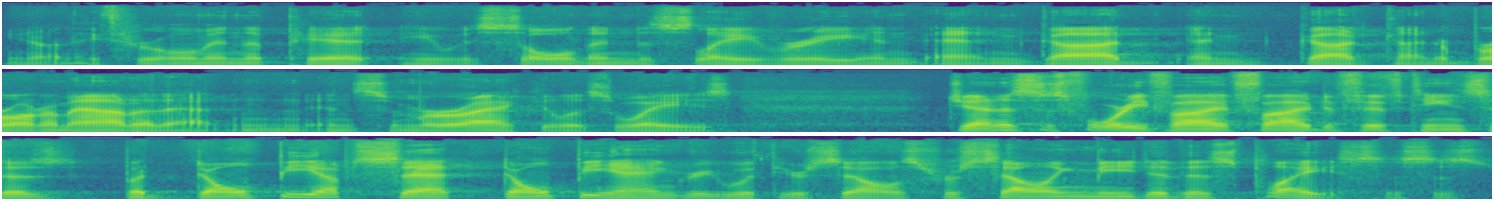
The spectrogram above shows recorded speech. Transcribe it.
You know, they threw him in the pit. He was sold into slavery, and, and, God, and God kind of brought him out of that in, in some miraculous ways. Genesis 45, 5 to 15 says, But don't be upset, don't be angry with yourselves for selling me to this place. This is,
